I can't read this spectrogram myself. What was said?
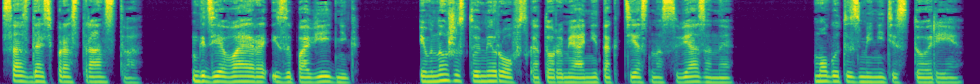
Создать пространство, где Вайра и заповедник и множество миров, с которыми они так тесно связаны — могут изменить истории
